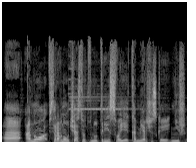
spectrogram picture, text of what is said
а, оно все равно участвует внутри своей коммерческой ниши.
